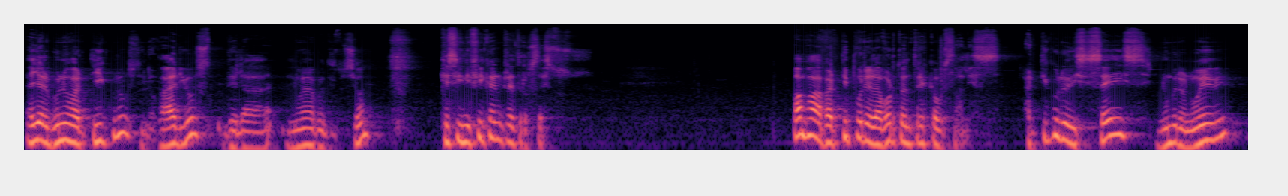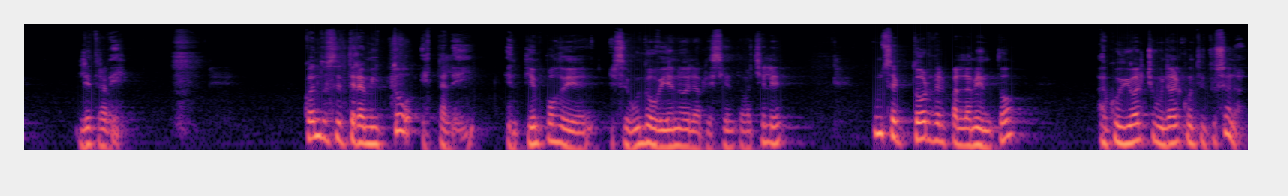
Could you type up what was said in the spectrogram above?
Hay algunos artículos, y varios, de la nueva Constitución que significan retrocesos. Vamos a partir por el aborto en tres causales. Artículo 16, número 9, letra B. Cuando se tramitó esta ley, en tiempos del segundo gobierno de la presidenta Bachelet, un sector del Parlamento acudió al Tribunal Constitucional.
